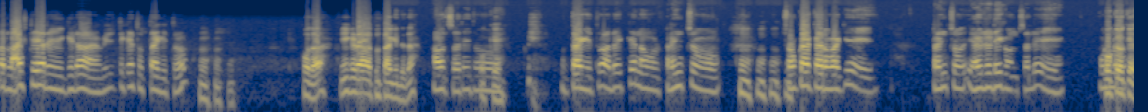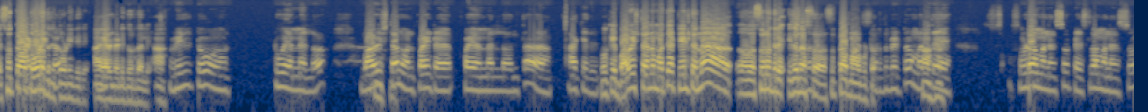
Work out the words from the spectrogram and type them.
ಸರ್ ಲಾಸ್ಟ್ ಇಯರ್ ಈ ಗಿಡ ವಿಲ್ಟ್ಗೆ ತುತ್ತಾಗಿತ್ತು. ಹೌದಾ? ಈ ಗಿಡ ತುತ್ತಾಗಿದ್ದ ಹೌದು ಸರ್ ಇದು ತುತ್ತಾಗಿತ್ತು. ಅದಕ್ಕೆ ನಾವು ಟ್ರೆಂಚ್ ಚೌಕಾಕಾರವಾಗಿ ಟ್ರೆಂಚ್ ಎರಡಡಿಗೆ ಒಂದ್ಸಲಿ ಓಕೆ ಓಕೆ. ಸುತ್ತ ತೋಡಿದ್ರಿ ತೋಡಿದಿರಿ ಆ ಎರಡು ಅಡಿ ದೂರದಲ್ಲಿ. ಹಾ ವಿಲ್ two M L Bavistin one point five M L ಅಂತ ಹಾಕಿದ್ವಿ ಓಕೆ ಬಾವಿಸ್ಟಾನು ಮತ್ತೆ ಟಿಲ್ಟ್ನ ಆ, ಸುರಿದ್ರಿ ಇದನ್ನ ಸು- ಸುತ್ತ ಮಾಡ್ಬಿಟ್ಟು. ಸುರಿದ್ಬಿಟ್ಟು ಮತ್ತೆ ಸುಡೋಮನಸ್ಸು ಪೆಸ್ಲೋಮನಸ್ಸು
